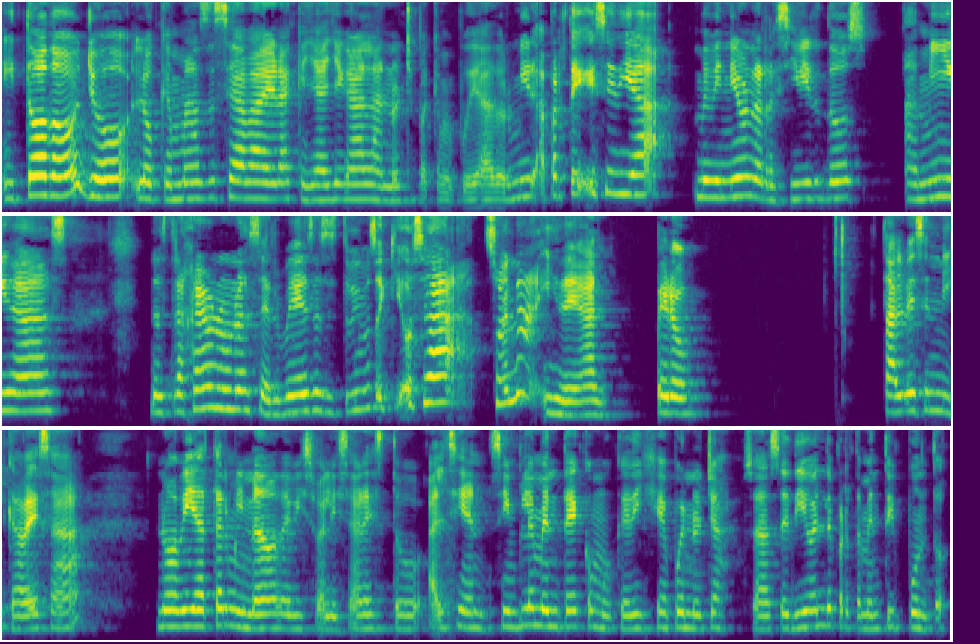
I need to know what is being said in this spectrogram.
y todo, yo lo que más deseaba era que ya llegara la noche para que me pudiera dormir. Aparte, ese día me vinieron a recibir dos amigas, nos trajeron unas cervezas, estuvimos aquí, o sea, suena ideal, pero tal vez en mi cabeza no había terminado de visualizar esto al 100, simplemente como que dije, bueno, ya, o sea, se dio el departamento y punto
